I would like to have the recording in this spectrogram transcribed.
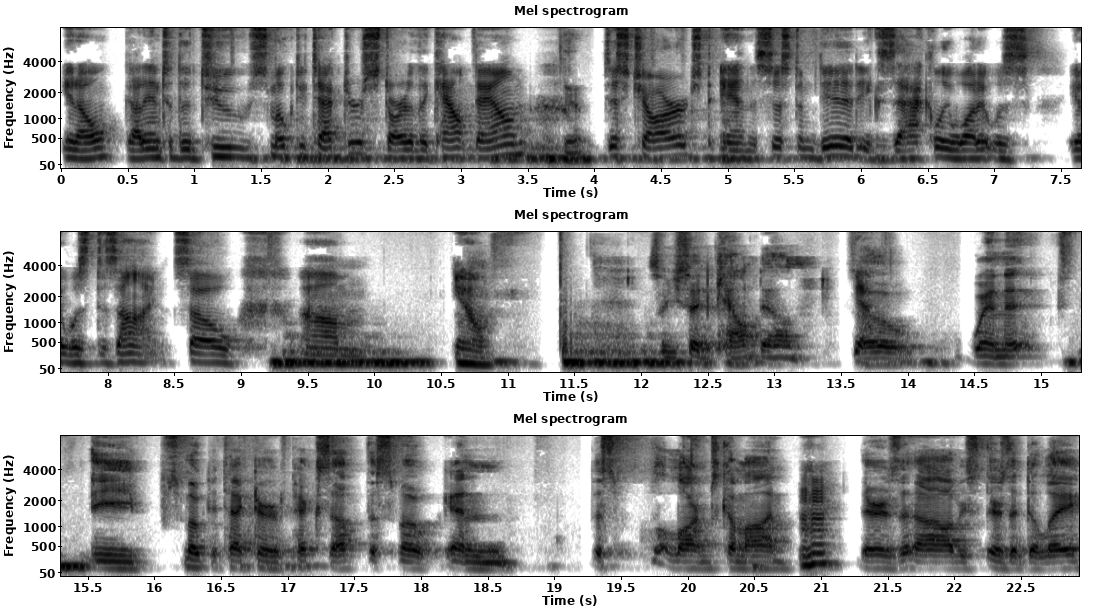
You know, got into the two smoke detectors, started the countdown, yeah. discharged, and the system did exactly what it was it was designed. So, um, you know. So you said countdown. Yeah. So when it, the smoke detector picks up the smoke and the, alarms come on, Mhm. there's uh, obviously there's a delay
